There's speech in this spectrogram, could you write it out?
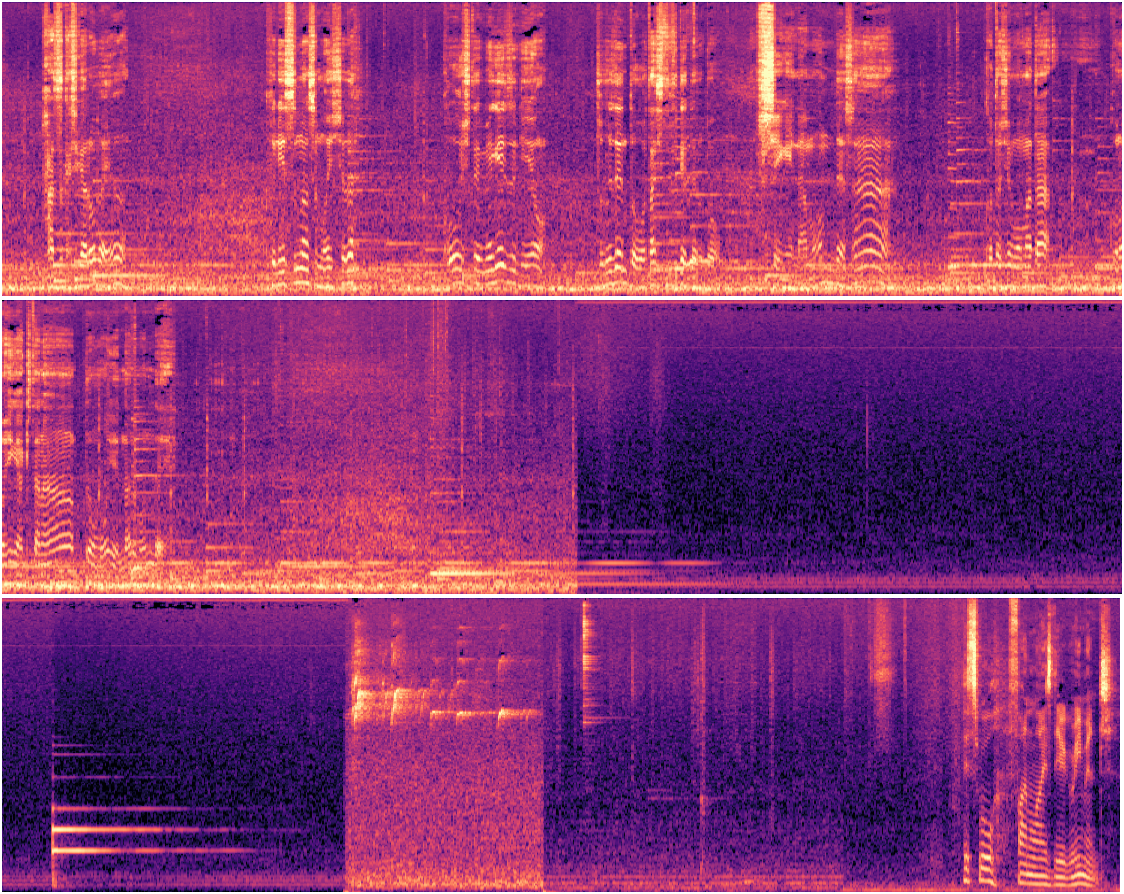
恥ずかしがろうがよ。クリスマスも一緒だ。こうしてめげずによ。プレゼントを渡し続けてると不思議なもんでさ今年もまたこの日が来たなーって思う This will finalize the agreement. –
